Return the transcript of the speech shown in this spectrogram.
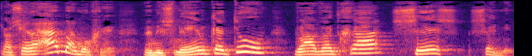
כאשר האבא מוכר, ומשניהם כתוב, ועבדך שש שנים.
